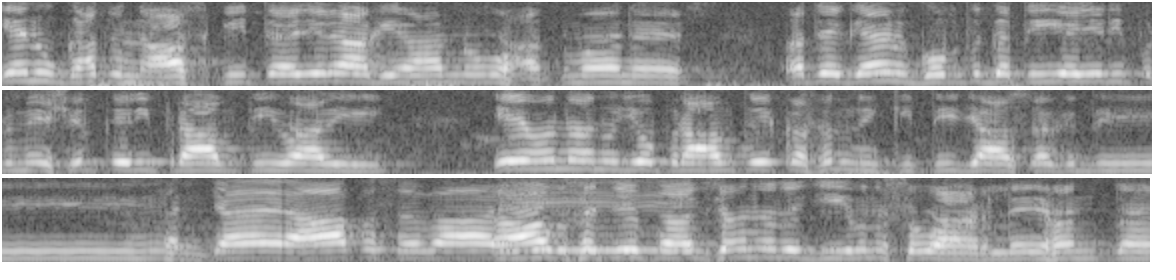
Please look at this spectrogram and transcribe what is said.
ਇਹਨੂੰ ਗਤ ਨਾਸ ਕੀਤਾ ਜਿਹੜਾ ਗਿਆਨ ਨੂੰ ਮਹਾਤਮਾ ਨੇ। ਅਤੇ ਗਹਿਣ ਗੁਪਤ ਗਤੀ ਹੈ ਜਿਹੜੀ ਪਰਮੇਸ਼ਰ ਤੇਰੀ ਪ੍ਰਾਪਤੀ ਵਾਲੀ। ਇਹ ਉਹਨਾਂ ਨੂੰ ਜੋ ਪ੍ਰਾਪਤੀ ਕਸਮ ਨਹੀਂ ਕੀਤੀ ਜਾ ਸਕਦੀ। ਸੱਚਾ ਆਪ ਸਵਾਰੇ। ਆਪ ਸੱਚੇ ਪਾਤਸ਼ਾਹ ਉਹਨਾਂ ਦੇ ਜੀਵਨ ਸਵਾਰ ਲਏ ਹਨ ਤਾਂ।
